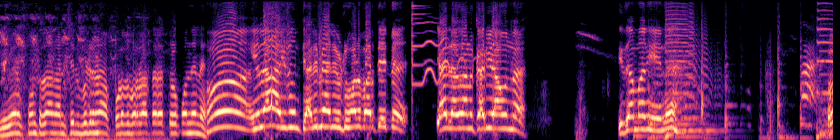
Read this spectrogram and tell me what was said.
ನೀವೇನ್ ಕುಂಟದಂಗ ಅನ್ಸಿದ್ ಬಿಡ್ರಿ ನಾ ಕುಡದ್ ಬರ್ಲಾತಾರ ತಿಳ್ಕೊಂಡಿನಿ. ಹ್ಮ್ ಇಲ್ಲ ಇದನ್ ತಲೆ ಮೇಲೆ ಇಟ್ಕೊಂಡು ಬರ್ತೈತಿ ಎಲ್ಲದನ ಕರಿ ಅವನ್ನ ಇದ ಮನಿ ಏನ? ಓ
